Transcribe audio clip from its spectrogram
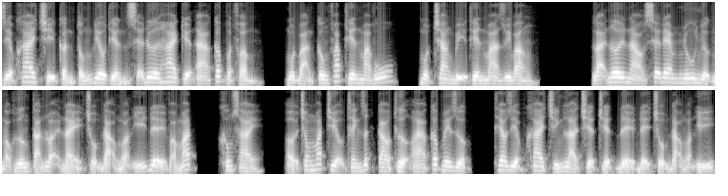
diệp khai chỉ cần tống điêu thiền sẽ đưa hai kiện a cấp vật phẩm, một bản công pháp thiên ma vũ, một trang bị thiên ma duy băng. Lại nơi nào sẽ đem nhu nhược ngọc hương tán loại này trộm đạo ngoạn ý để vào mắt, không sai, ở trong mắt triệu thanh rất cao thượng a cấp mê dược, theo diệp khai chính là triệt triệt để để trộm đạo ngoạn ý.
